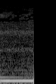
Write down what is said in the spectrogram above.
Mm-hmm.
